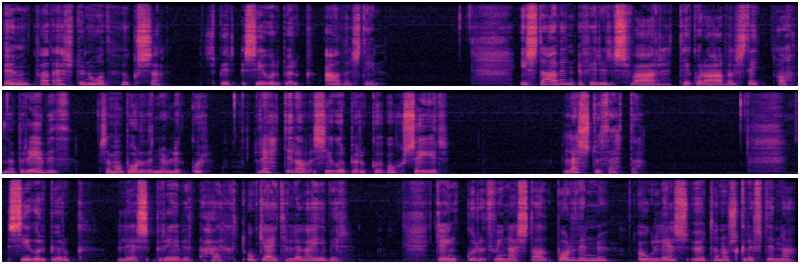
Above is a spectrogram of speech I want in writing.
Um hvað ertu nú að hugsa? spyr Sigurbjörg Aðalstein. Í staðin fyrir svar tekur Aðalstein opna brefið sem á borðinu liggur, réttir af Sigurbjörgu og segir Lestu þetta? Sigurbjörg les brefið hægt og gætilega yfir. Gengur því næst að borðinu og les utan á skriftina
